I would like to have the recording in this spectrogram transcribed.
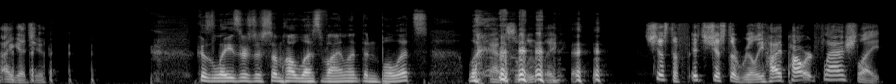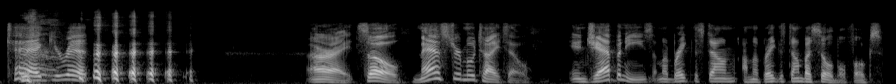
I get you. because lasers are somehow less violent than bullets. Absolutely. It's just a, it's just a really high-powered flashlight. Tag, you're it. All right, so Master Mutaito. In Japanese, I'm gonna break this down. I'm gonna break this down by syllable, folks.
